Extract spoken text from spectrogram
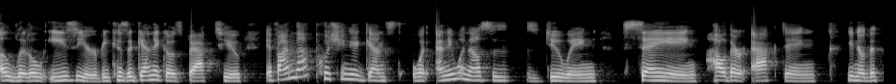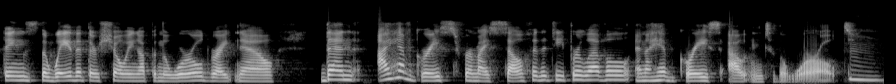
a little easier because, again, it goes back to if I'm not pushing against what anyone else is doing, saying, how they're acting, you know, the things, the way that they're showing up in the world right now, then I have grace for myself at a deeper level and I have grace out into the world. Mm.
